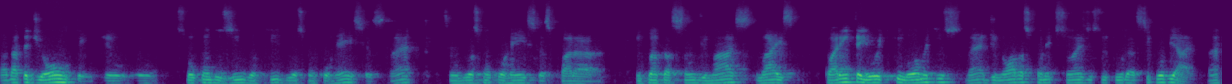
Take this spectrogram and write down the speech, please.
na data de ontem, eu, eu, estou conduzindo aqui duas concorrências, né? São duas concorrências para implantação de mais, mais 48 quilômetros né, de novas conexões de estrutura cicloviária. Né?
